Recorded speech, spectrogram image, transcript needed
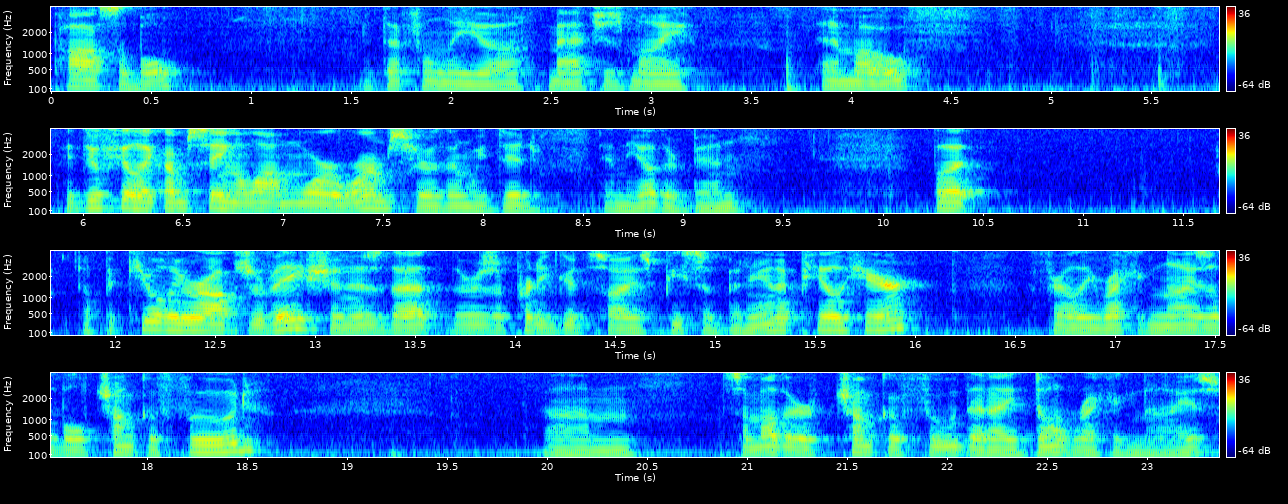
possible. It definitely uh, matches my MO. I do feel like I'm seeing a lot more worms here than we did in the other bin. But a peculiar observation is that there's a pretty good sized piece of banana peel here, fairly recognizable chunk of food, um, some other chunk of food that I don't recognize.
